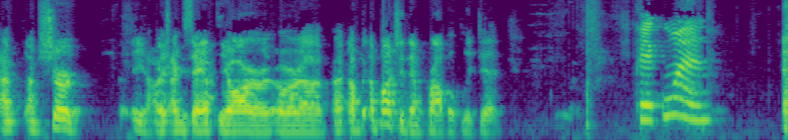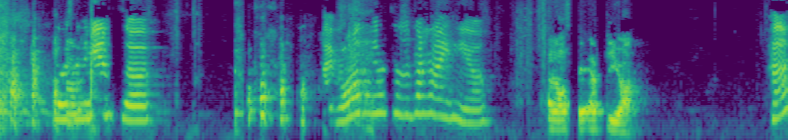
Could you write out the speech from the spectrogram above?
I'm, I'm sure, you know, I, I can say FDR or, or uh, a, a bunch of them probably did. Pick one. There's an answer. I have all the answers behind you. And I'll say FDR. Huh?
